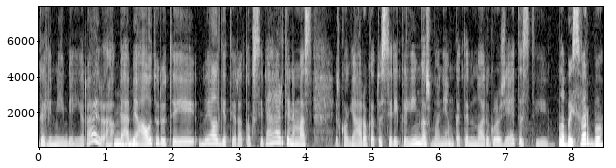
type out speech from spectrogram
galimybė yra ir be abejo mhm. autorių, tai vėlgi tai yra toks įvertinimas ir ko gero, kad tu esi reikalingas žmonėm, kad tavimi nori grožėtis. Tai... Labai svarbu.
